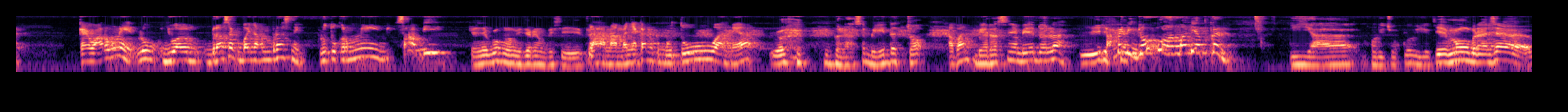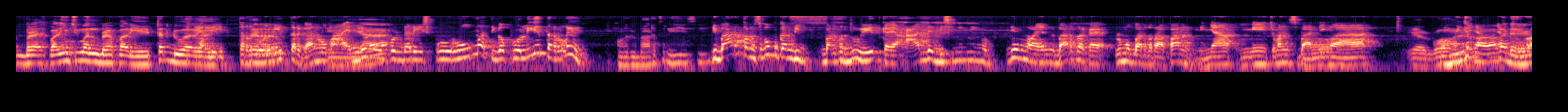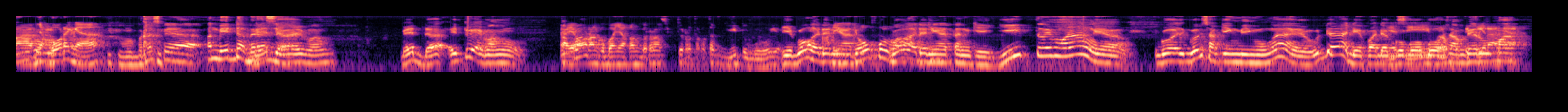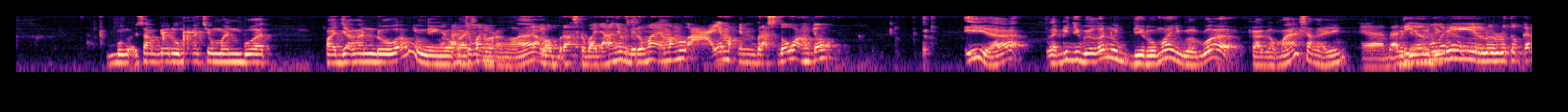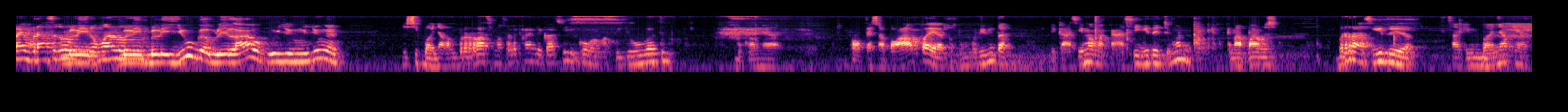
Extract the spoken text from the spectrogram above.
Kayak warung nih, lu jual berasnya kebanyakan beras nih, lu tuker mie, sabi. Kayaknya gue nggak mikir sampai situ. Lah namanya kan kebutuhan ya. Gua- Berasnya beda, Cok. Apaan? Berasnya beda lah. Iya. Tapi dijokul sama dia, Pren. Iya, kalau dicukul gitu. Ya emang berasnya beras paling cuman berapa liter? Dua 3 liter, 2 liter kan lumayan dia Iya. ngumpul dari 10 rumah 30 liter, Le. Kalau di barter iya sih. Di barter maksud gua bukan di barter duit kayak ada di sini nih dia ngelayanin barter kayak lu mau barter apaan? Minyak, mie, cuman sebanding lah. Ya gue Oh, minyak nggak apa-apa deh. minyak goreng ya. Kalau beras kayak kan beda beras beda ya. emang beda itu emang Kayak apa? orang kebanyakan beras itu rata-rata begitu gue. ya gue gak ada niat gue gak ada niatan kayak gitu emang ya gue gue saking bingungnya ya udah daripada Iya gue bawa belum sampai rumah ya. bu- sampai rumah cuman buat pajangan doang ini gue kan kasih cuman orang lain kalau beras kebanyakan juga di rumah emang lu ayam makin beras doang, Cok. iya lagi juga kan di rumah juga gua kagak masak anjing. Ya berarti ilmu Ujung-ujungnya nih lu, lu tukernya beras lu Beli di rumah lu. beli beli juga beli lauk ujung-ujungnya. isi banyak beras masalahnya kan dikasih gua gak ngerti juga tuh bukannya protes atau apa ya ke pemerintah dikasih mah makasih gitu cuman kenapa harus beras gitu ya saking banyaknya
